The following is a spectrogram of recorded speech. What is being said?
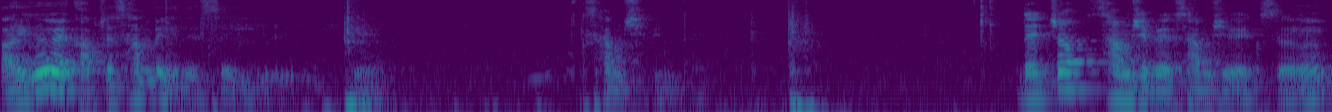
아 이거 왜 갑자기 300이 됐어 이게 30인데 됐죠? 30x 30x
